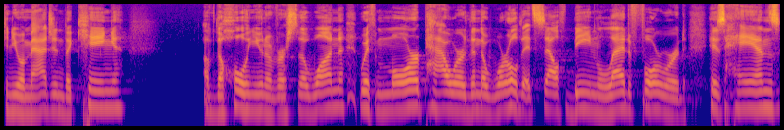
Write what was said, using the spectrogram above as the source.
Can you imagine the king of the whole universe, the one with more power than the world itself, being led forward, his hands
